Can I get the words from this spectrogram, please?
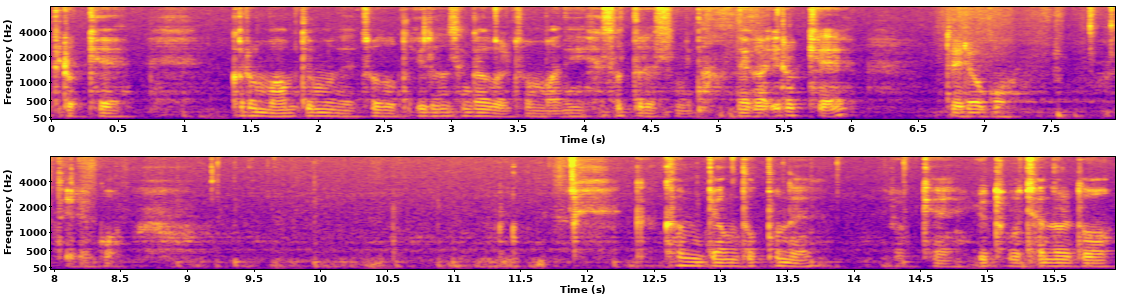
그렇게 그런 마음 때문에 저도 또 이런 생각을 좀 많이 했었더랬습니다. 내가 이렇게 되려고 되려고 그 큰 병 덕분에 이렇게 유튜브 채널도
